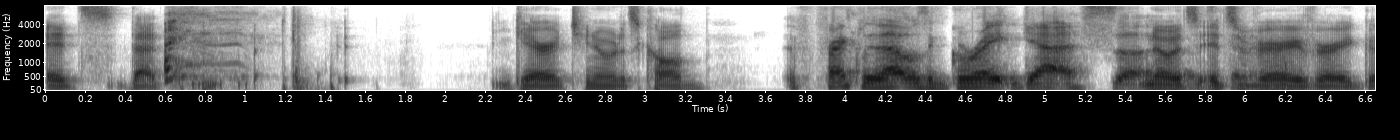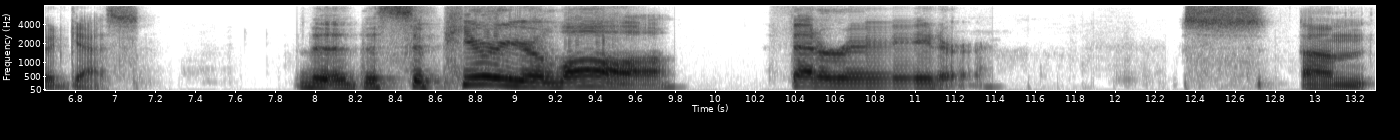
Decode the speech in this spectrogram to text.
it's that. Garrett, do you know what it's called? Frankly, that was a great guess. Uh, No, it's it's a very very good guess. the the superior law federator. S- Um,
